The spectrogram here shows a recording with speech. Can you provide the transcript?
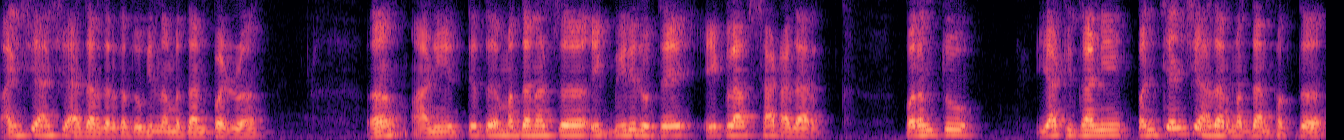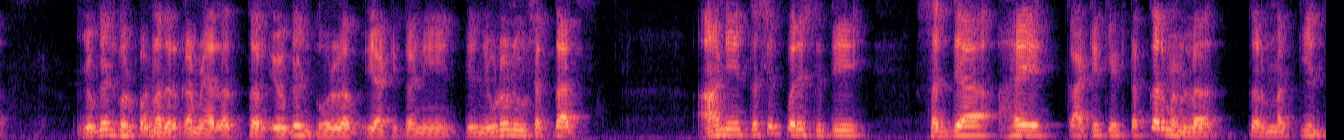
ऐंशी ऐंशी हजार जर का दोघींना मतदान पडलं आणि तिथं मतदानाचं एक बेरीज होते एक लाख साठ हजार. परंतु या ठिकाणी पंच्याऐंशी हजार मतदान फक्त योगेश घोलपांना जर का मिळालं तर योगेश घोलप या ठिकाणी ते निवडून येऊ शकतात. आणि तशीच परिस्थिती सध्या आहे काटेकी टक्कर म्हणलं तर नक्कीच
